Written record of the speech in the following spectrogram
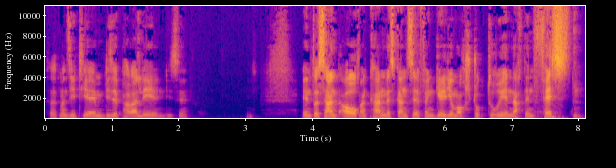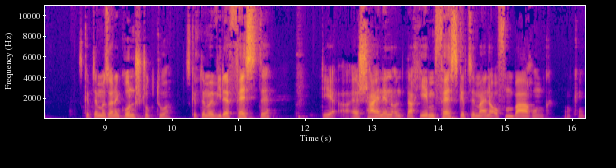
Das heißt, man sieht hier eben diese Parallelen, diese Interessant auch, man kann das ganze Evangelium auch strukturieren nach den Festen. Es gibt immer so eine Grundstruktur. Es gibt immer wieder Feste, die erscheinen und nach jedem Fest gibt es immer eine Offenbarung. Okay?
